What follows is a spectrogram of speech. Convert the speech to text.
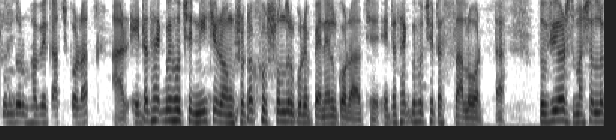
সুন্দরভাবে কাজ করা। আর এটা থাকবে হচ্ছে নিচের অংশটা খুব সুন্দর করে প্যানেল করা আছে। এটা থাকবে হচ্ছে এটা সালোয়ারটা। তো ভিউয়ার্স মাসাল্লাহ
